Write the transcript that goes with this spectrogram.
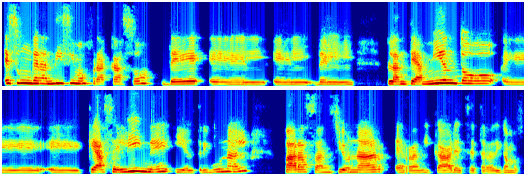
es un grandísimo fracaso del planteamiento que hace el INE y el tribunal para sancionar, erradicar, etcétera. Digamos,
